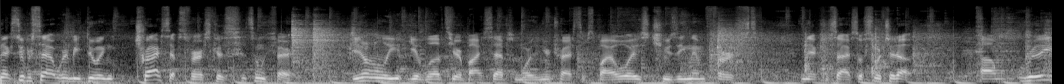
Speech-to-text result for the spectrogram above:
Next superset, we're gonna be doing triceps first because it's only fair. You don't only give love to your biceps more than your triceps by always choosing them first in the exercise, so switch it up. Um, really,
